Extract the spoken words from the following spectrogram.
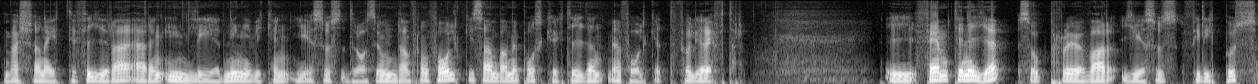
verserna 1-4, är en inledning i vilken Jesus drar sig undan från folk i samband med påskhögtiden, men folket följer efter. I 5-9 så prövar Jesus Filippus.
